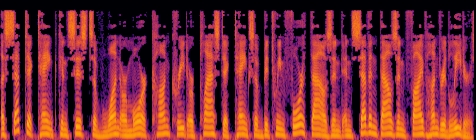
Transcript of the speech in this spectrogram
A septic tank consists of one or more concrete or plastic tanks of between 4,000 and 7,500 litres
